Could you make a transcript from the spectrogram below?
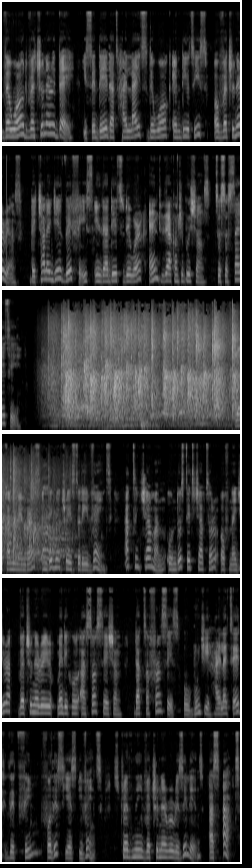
The World Veterinary Day is a day that highlights the work and duties of veterinarians, the challenges they face in their day-to-day work, and their contributions to society. Welcoming members and dignitaries to the event, Acting Chairman, Ondo State Chapter of Nigerian Veterinary Medical Association, Dr. Francis Ogunji highlighted the theme for this year's event, Strengthening Veterinary Resilience as apt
